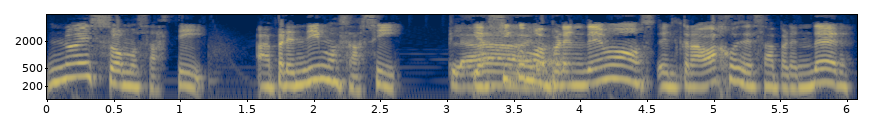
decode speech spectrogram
No es somos así, aprendimos así. Claro. Y así como aprendemos, el trabajo es desaprender.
